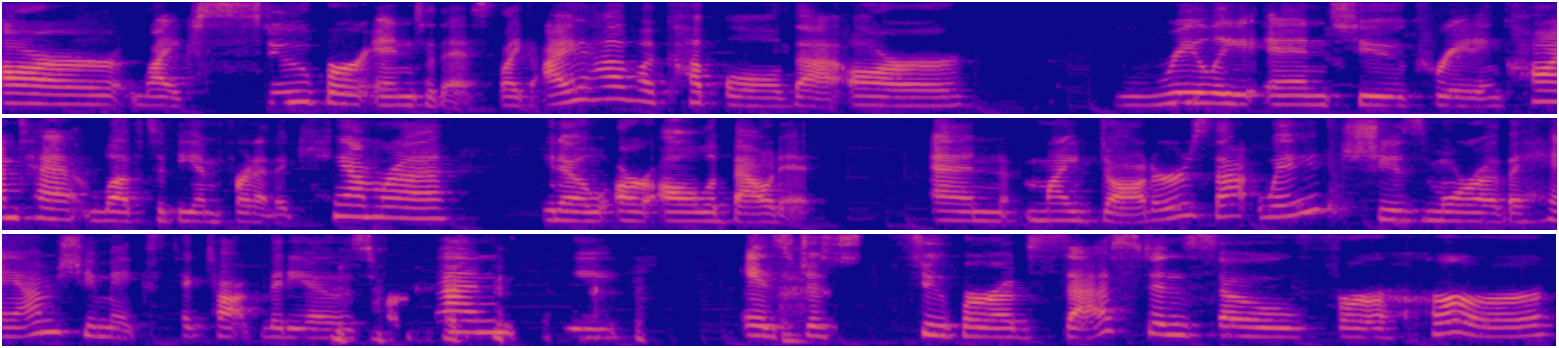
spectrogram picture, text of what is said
are like super into this like i have a couple that are really into creating content, love to be in front of the camera, you know, are all about it. And my daughter's that way. She's more of a ham. She makes TikTok videos for fun. she is just super obsessed. And so for her,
